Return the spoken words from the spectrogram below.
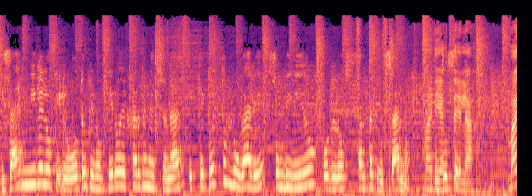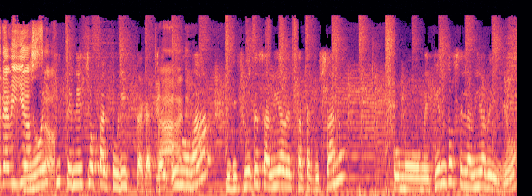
Y sabes, Mile, lo, que, lo otro que no quiero dejar de mencionar es que todos estos lugares son vividos por los santacruzanos. María Estela. Maravilloso. No es que estén hechos para el turista, ¿cachai? Uno va y disfruta esa vida del santacruzano como metiéndose en la vida de ellos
